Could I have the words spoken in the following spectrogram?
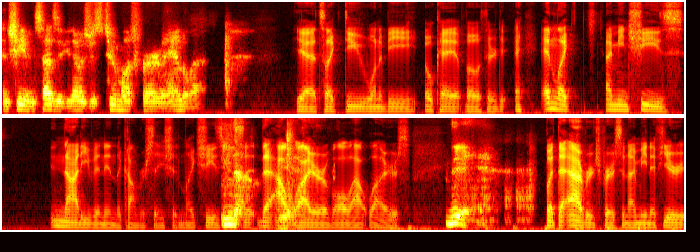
and she even says it. You know, it's just too much for her to handle that. Yeah, it's like, do you want to be okay at both, or do, and like, I mean, she's not even in the conversation. Like she's no. the outlier yeah. of all outliers. Yeah. But the average person, I mean, if you're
